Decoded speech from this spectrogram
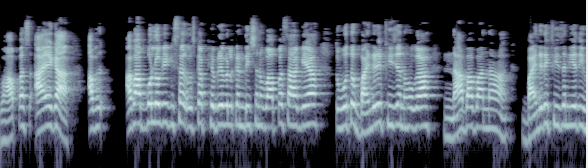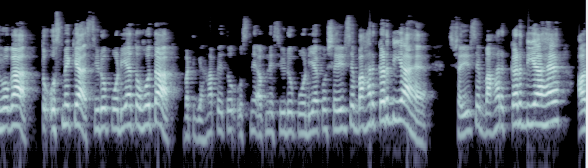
वापस आएगा, अब अब आप बोलोगे कि सर उसका फेवरेबल कंडीशन वापस आ गया तो वो तो बाइनरी फ्यूजन होगा। ना बाबा, ना। बाइनरी फ्यूजन यदि होगा तो उसमें क्या? सीडोपोडिया तो होता बट यहाँ पे तो उसने अपने सीडोपोडिया को शरीर से बाहर कर दिया है। शरीर से बाहर कर दिया है, और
